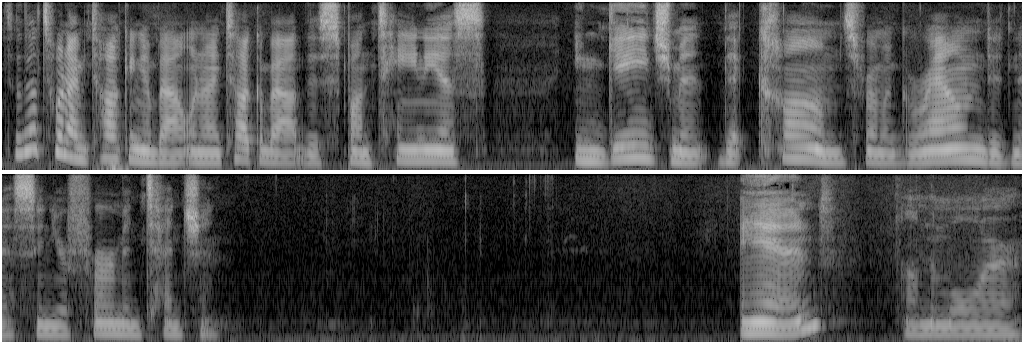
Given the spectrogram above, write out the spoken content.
So that's what I'm talking about when I talk about this spontaneous engagement that comes from a groundedness in your firm intention. And on the more,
